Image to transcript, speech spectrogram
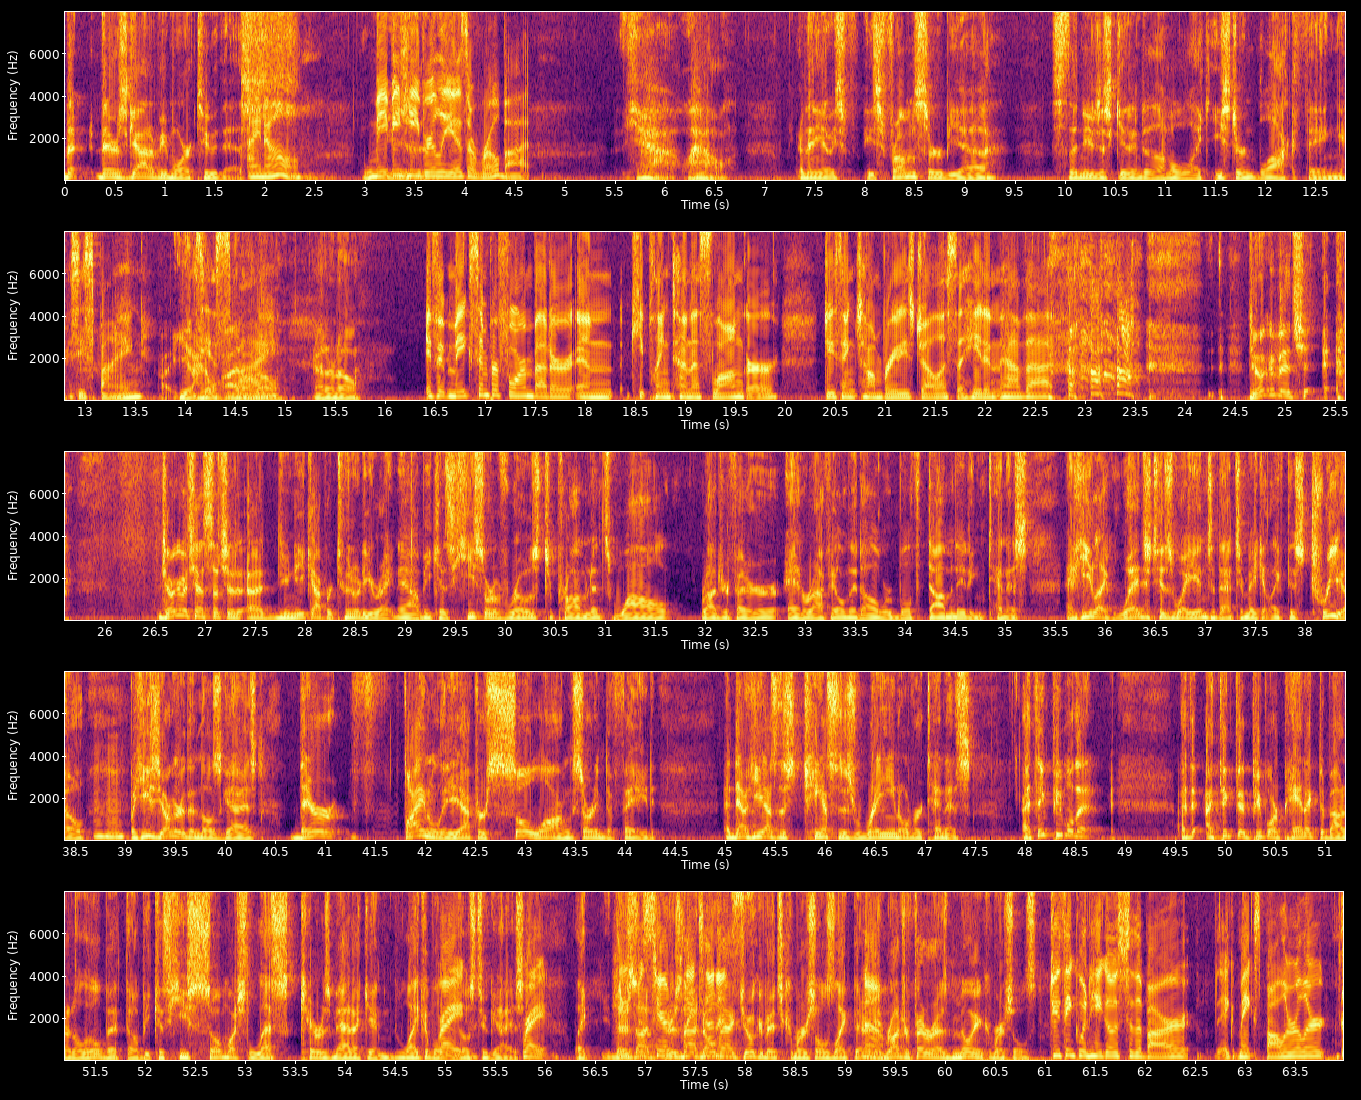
Th- There's got to be more to this. I know. Maybe he really is a robot. Yeah, wow. And then you know he's he's from Serbia, so then you just get into the whole like Eastern Bloc thing. Is he spying? Uh, yeah, Is I don't, I don't know. I don't know. If it makes him perform better and keep playing tennis longer, do you think Tom Brady's jealous that he didn't have that? Djokovic. Djokovic has such a, a unique opportunity right now because he sort of rose to prominence while Roger Federer and Rafael Nadal were both dominating tennis, and he like wedged his way into that to make it like this trio. Mm-hmm. But he's younger than those guys. They're finally, after so long, starting to fade, and now he has this chance to just reign over tennis. I think people that I, th- I think that people are panicked about it a little bit though because he's so much less charismatic and likable Right. than those two guys. Right. Like there's just not there's not Novak. Djokovic commercials like there. I No. mean Roger Federer has a million commercials. Do you think when he goes to the bar, it makes baller alert?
